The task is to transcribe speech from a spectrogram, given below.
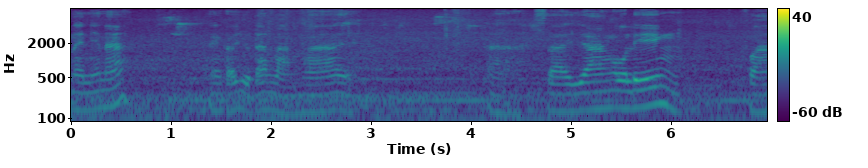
ในนี้นะ ให้เขาอยู่ด้านหลังไว้อ่าใส่ยางโอลิงฝา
